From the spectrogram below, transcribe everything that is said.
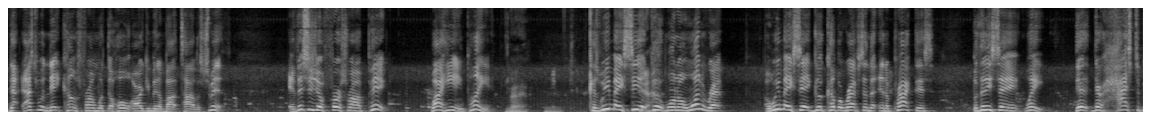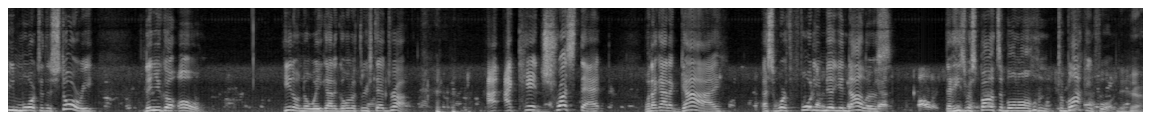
that, that's where Nate comes from with the whole argument about Tyler Smith. If this is your first round pick, why he ain't playing? Right. Mm-hmm. Because we may see a yeah. good one on one rep, or we may see a good couple reps in a, in a practice, but then he's saying, wait, there, there has to be more to the story. Then you go, oh, he don't know where he got to go on a three-step drop. I, I can't trust that when I got a guy that's worth $40 million that he's responsible on to blocking for. Yeah.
